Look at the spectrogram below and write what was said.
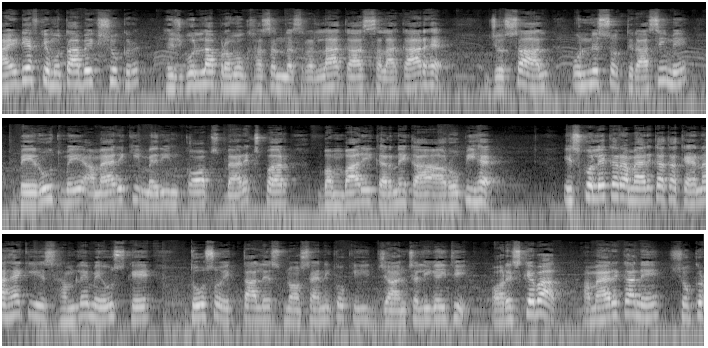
आईडीएफ के मुताबिक शुक्र हिजबुल्ला प्रमुख हसन नसरल्ला का सलाहकार है, जो साल उन्नीस सौ तिरासी में बेरूत में अमेरिकी मेरीन कॉप्स बैरिक्स पर बमबारी करने का आरोपी है। इसको लेकर अमेरिका का कहना है कि इस हमले में उसके 241 नौसैनिकों की जान चली गई थी और इसके बाद अमेरिका ने शुक्र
